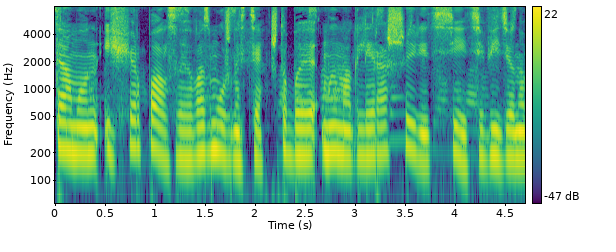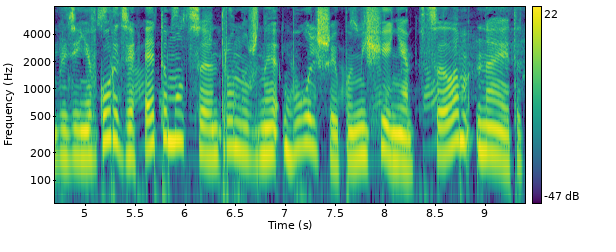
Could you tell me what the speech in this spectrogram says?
Там он исчерпал свои возможности. Чтобы мы могли расширить сеть видеонаблюдения в городе, этому центру нужны большие помещения. В целом на этот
